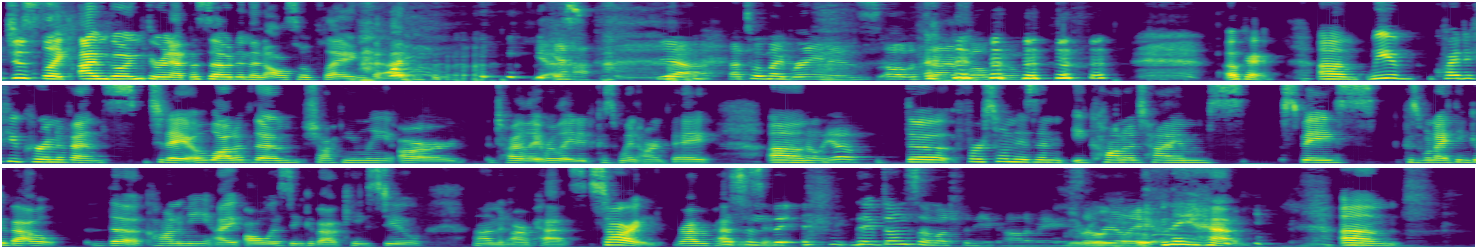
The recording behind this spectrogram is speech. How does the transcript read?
Just like I'm going through an episode and then also playing that. yes. Yeah. Yeah. That's what my brain is all the time. Welcome. okay. Um, we have quite a few current events today. A lot of them, shockingly, are Twilight related because when aren't they? Um, Hell yeah. The first one is an Econotimes space because when I think about the economy, I always think about K Stu um, and our Pats. Sorry, Robert Pattinson. Listen, they, they've done so much for the economy. They so really really. have. they have. Um,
